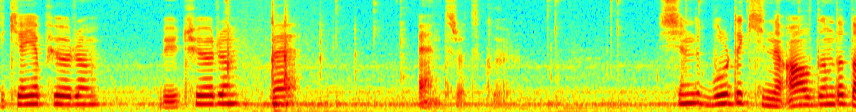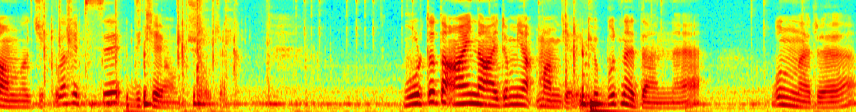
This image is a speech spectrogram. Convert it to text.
dikey yapıyorum. Büyütüyorum ve enter'a tıklıyorum. Şimdi buradakini aldığımda damlacıkla hepsi dikey olmuş olacak. Burada da aynı ayrım yapmam gerekiyor. Bu nedenle bunları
